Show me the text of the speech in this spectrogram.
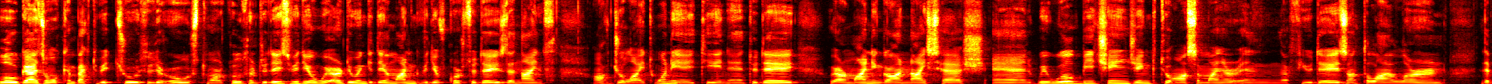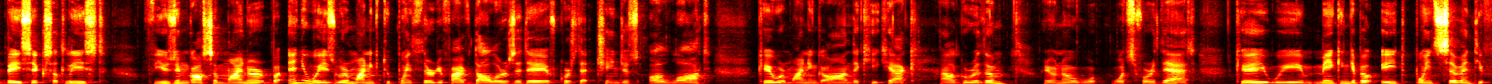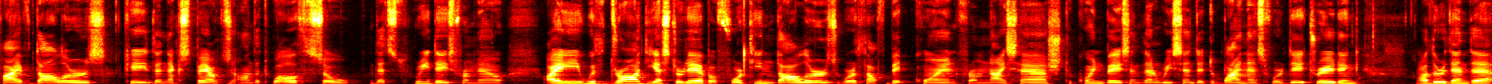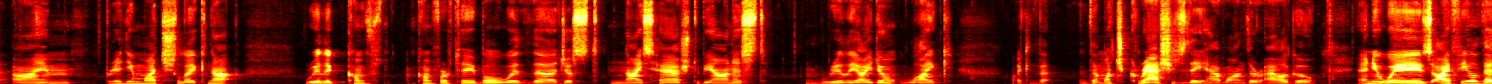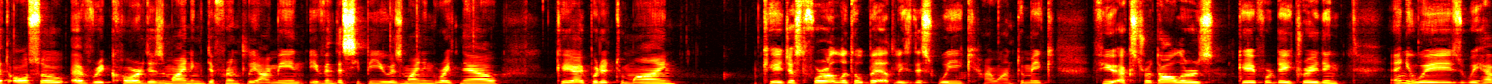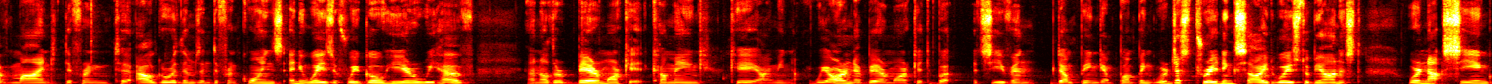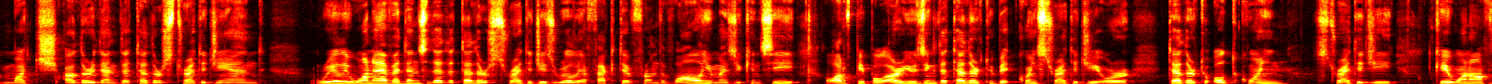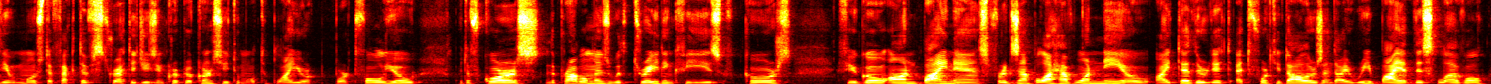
Hello guys and welcome back to Bit Truth with your host Mark Luther. In today's video we are doing a daily mining video. Of course today is the 9th of July 2018 and today we are mining on NiceHash and we will be changing to Awesome Miner in a few days until I learn the basics at least of using Awesome Miner. But anyways we're mining $2.35 a day. Of course that changes a lot. Okay we're mining on the Keccak algorithm. I don't know what's for that okay we making about 8.75 dollars okay the next payout is on the 12th so that's three days from now I withdrawed yesterday about $14 worth of Bitcoin from NiceHash to Coinbase and then resent it to Binance for day trading. Other than that, I'm pretty much like not really comf comfortable with uh, just NiceHash to be honest. Really, I don't like like that the much crashes they have on their algo. Anyways, I feel that also every card is mining differently. I mean, even the CPU is mining right now. Okay, I put it to mine. Okay, just for a little bit, at least this week. I want to make a few extra dollars, okay, for day trading. Anyways, we have mined different uh, algorithms and different coins. Anyways, if we go here, we have another bear market coming okay I mean we are in a bear market but it's even dumping and pumping. We're just trading sideways to be honest. We're not seeing much other than the tether strategy and really one evidence that the tether strategy is really effective from the volume as you can see. A lot of people are using the tether to bitcoin strategy or tether to altcoin strategy. Okay one of the most effective strategies in cryptocurrency to multiply your portfolio but of course, the problem is with trading fees, of course. If you go on Binance, for example, I have one NEO, I tethered it at $40 and I rebuy at this level,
